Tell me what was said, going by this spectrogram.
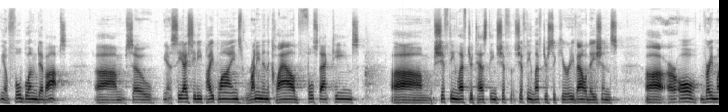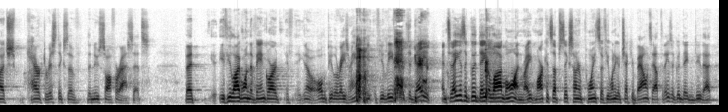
you know, full-blown DevOps. Um, so, you know, CI/CD pipelines, running in the cloud, full-stack teams. um, shifting left your testing, shift, shifting left your security validations, uh, are all very much characteristics of the new software assets. But if you log on to Vanguard, if you know all the people raise their hand, if you, if you leave today, and today is a good day to log on, right? Market's up 600 points, so if you want to go check your balance out, today's a good day to do that.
